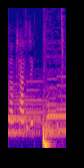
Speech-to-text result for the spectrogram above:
fantastic.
